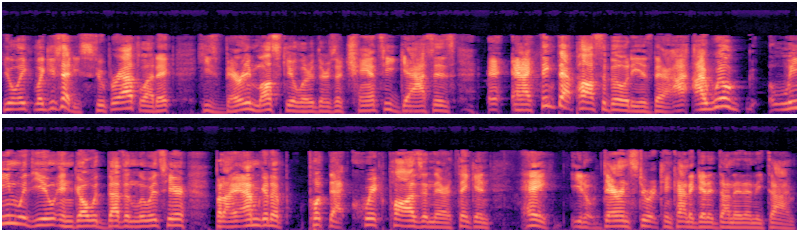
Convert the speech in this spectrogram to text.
you like like you said he's super athletic, he's very muscular. There's a chance he gasses, and I think that possibility is there. I, I will lean with you and go with Bevon Lewis here, but I am gonna put that quick pause in there thinking hey, you know, Darren Stewart can kind of get it done at any time.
